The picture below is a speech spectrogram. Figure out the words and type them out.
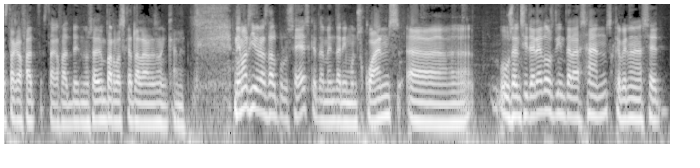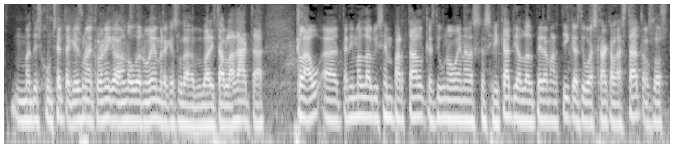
està agafat, està agafat bé, no sabem per les catalanes encara. Anem als llibres del procés, que també en tenim uns quants. Uh, us en citaré dos d'interessants, que venen a ser un mateix concepte, que és una crònica del 9 de novembre, que és la veritable data clau. Uh, tenim el del Vicent Partal, que es diu 9 desclassificat, i el del Pere Martí, que es diu Escac a l'Estat. Els dos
